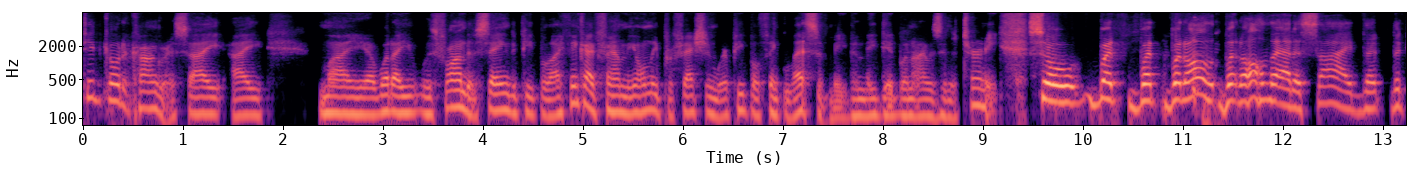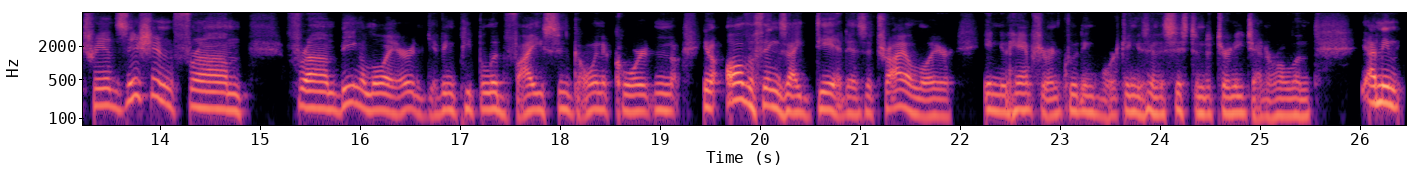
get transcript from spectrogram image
did go to Congress, I I my uh, what I was fond of saying to people, I think I found the only profession where people think less of me than they did when I was an attorney. So, but but but all but all that aside, that the transition from from being a lawyer and giving people advice and going to court and you know all the things I did as a trial lawyer in New Hampshire, including working as an assistant attorney general, and I mean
